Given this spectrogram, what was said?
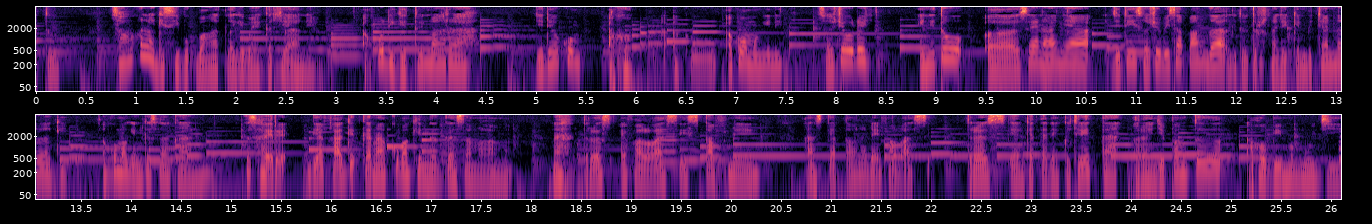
gitu. So aku kan lagi sibuk banget lagi banyak kerjaannya. Aku digituin marah. Jadi aku aku aku aku ngomong gini Soco udah ini tuh uh, saya nanya jadi Socho bisa apa enggak gitu terus ngajakin bercanda lagi. Aku makin kesel kan. Terus akhirnya dia kaget karena aku makin ngegas lama-lama. Nah terus evaluasi staff nih. Kan setiap tahun ada evaluasi Terus yang kata aku cerita, orang Jepang tuh hobi memuji.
